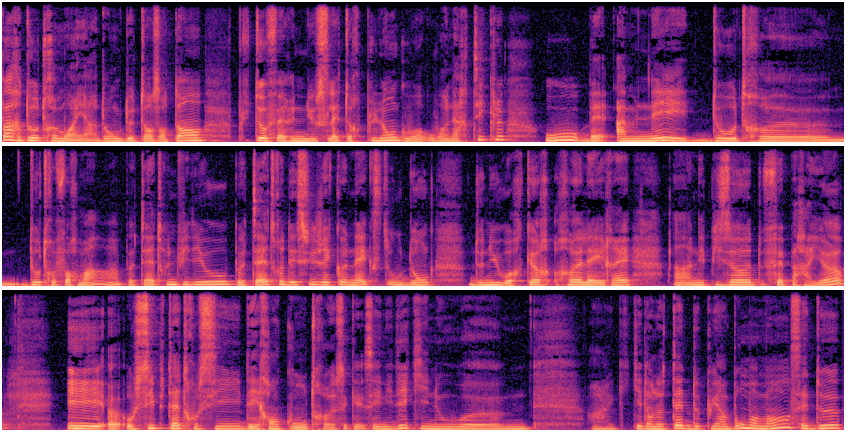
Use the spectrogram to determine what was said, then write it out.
par d'autres moyens. Donc de temps en temps, plutôt faire une newsletter plus longue ou, un article, ou ben, amener d'autres euh, formats, hein. peut-être une vidéo, peut-être des sujets connexes, ou donc The New Worker relayerait un épisode fait par ailleurs. Et euh, aussi peut-être aussi des rencontres. C'est une idée qui nous... Euh, Hein, qui est dans notre tête depuis un bon moment, c'est de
